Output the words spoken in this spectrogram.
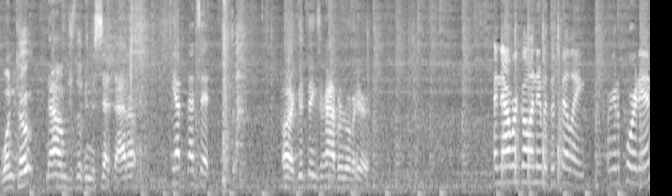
One coat. Now I'm just looking to set that up. Yep, that's it. All right. Good things are happening over here. And now we're going in with the filling. We're gonna pour it in.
